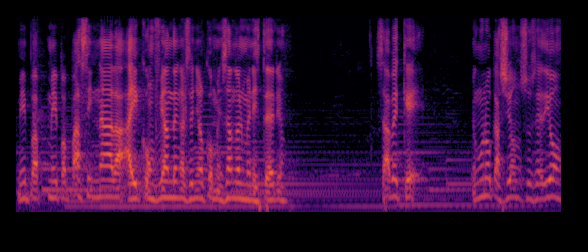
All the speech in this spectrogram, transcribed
mi, papá sin nada, ahí confiando en el Señor, comenzando el ministerio. ¿Sabe que en una ocasión sucedió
